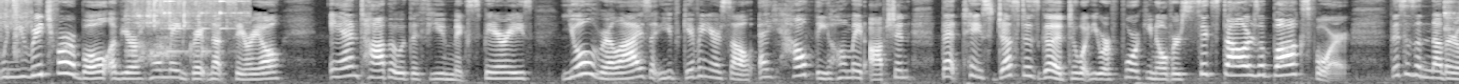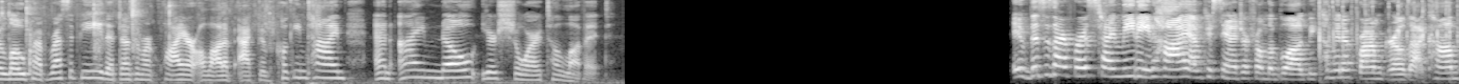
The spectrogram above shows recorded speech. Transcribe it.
When you reach for a bowl of your homemade grape nut cereal and top it with a few mixed berries, you'll realize that you've given yourself a healthy homemade option that tastes just as good to what you were forking over $6 a box for. This is another low prep recipe that doesn't require a lot of active cooking time, and I know you're sure to love it. If this is our first time meeting, hi, I'm Cassandra from the blog becomingafarmgirl.com.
